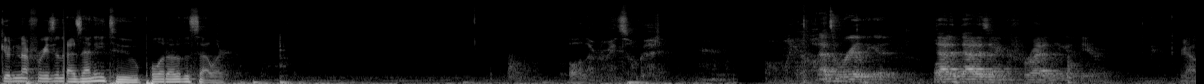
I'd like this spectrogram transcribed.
good enough reason as any to pull it out of the cellar. Oh, that remains so good. Oh my god. That's really good. That, that is an incredibly good beer. Yeah.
